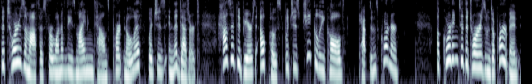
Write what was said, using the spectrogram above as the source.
The tourism office for one of these mining towns, Port Nolloth, which is in the desert, has a De Beers outpost which is cheekily called Captain's Corner. According to the tourism department,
